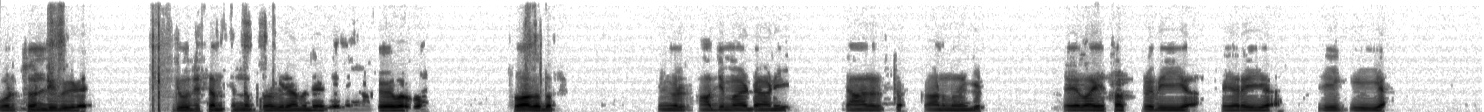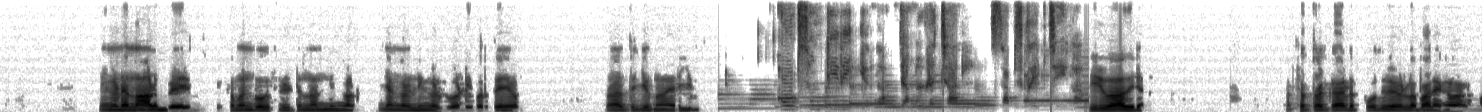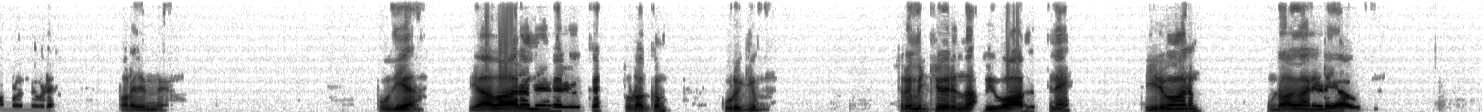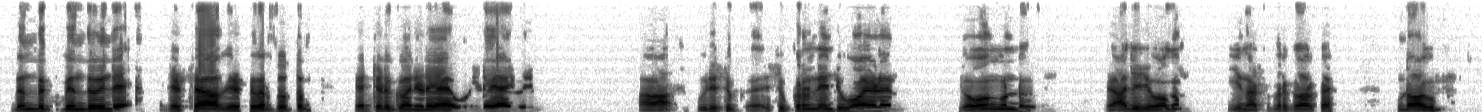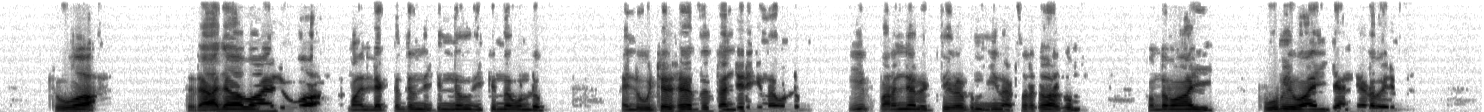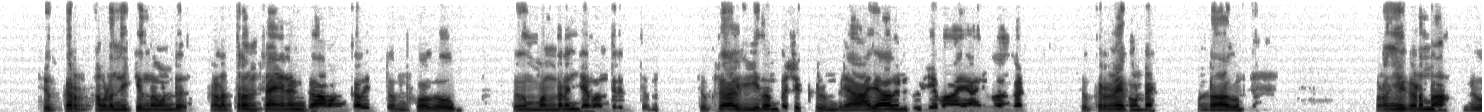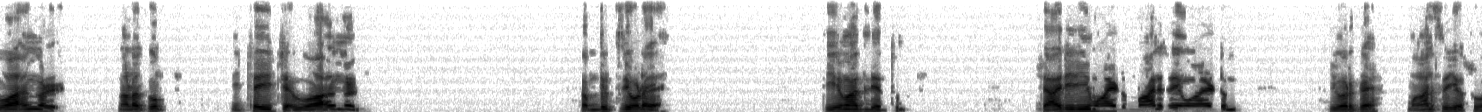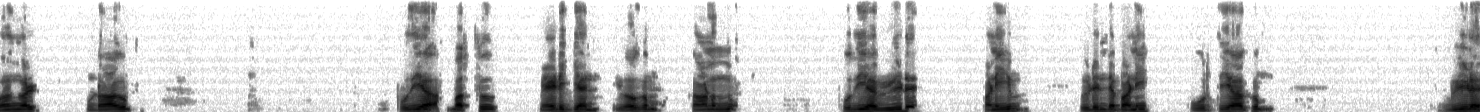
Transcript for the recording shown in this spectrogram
Godson ടിവിയുടെ ജ്യോതിഷം എന്ന പ്രോഗ്രാമിലേക്ക് നിങ്ങൾക്ക് ഏവർക്കും സ്വാഗതം. നിങ്ങൾ ആദ്യമായിട്ടാണ് ഈ ചാനൽ കാണുന്നതെങ്കിൽ ദയവായി സബ്സ്ക്രൈബ് ചെയ്യുക ഷെയർ ചെയ്യുക ലൈക്ക് ചെയ്യുക. നിങ്ങളുടെ നാളും പേരും കമന്റ് ബോക്സിൽ ഇട്ടുന്ന നിങ്ങൾ ഞങ്ങൾ നിങ്ങൾക്ക് വേണ്ടി പ്രത്യേകം പ്രാർത്ഥിക്കുന്നതായിരിക്കും. ഗോഡ്സോൺ ടി വി എന്ന ഞങ്ങളുടെ ചാനൽ സബ്സ്ക്രൈബ് ചെയ്യുക തിരുവാതിര നക്ഷത്രക്കാരുടെ പൊതുവെയുള്ള ഫലങ്ങളാണ് നമ്മൾ ഇന്നിവിടെ പറയുന്നത് പുതിയ വ്യാപാര മേഖലകൾക്ക് തുടക്കം കുറിക്കും. ശ്രമിച്ചു വരുന്ന വിവാഹത്തിന് തീരുമാനം ഉണ്ടാകാനിടയാകും. ബന്ധു ബന്ധുവിന്റെ രക്ഷാ രക്ഷകർത്തൃത്വം ഏറ്റെടുക്കുവാൻ ഇടയാകും ഇടയായി വരും. ആ ഗുരു ശുക് ശുക്രന്റെയും ചൊവ്വായുടെയും യോഗം കൊണ്ട് രാജയോഗം ഈ നക്ഷത്രക്കാർക്ക് ഉണ്ടാകും. ചൊവ്വ രാജാവായ ചൊവ്വ ലഗ്നത്തിൽ നിൽക്കുന്ന നിൽക്കുന്നത് കൊണ്ടും അതിന്റെ ഉച്ചക്ഷേത്രത്തിൽ സഞ്ചരിക്കുന്നത് കൊണ്ടും ഈ പറഞ്ഞ വ്യക്തികൾക്കും ഈ നക്ഷത്രക്കാർക്കും സ്വന്തമായി ഭൂമി വായിക്കാൻ ഇടവരും ശുക്രൻ അവിടെ നിൽക്കുന്നതുകൊണ്ട് കളത്രം ശയനം കാമം കവിത്വം ഭോഗവും മന്ത്രഞ്ച മന്ത്രിത്വം ശുക്രാൽ ഗീതം പശുക്കളും രാജാവിന് തുല്യമായ അനുഭവങ്ങൾ ശുക്രനെ കൊണ്ട് ഉണ്ടാകും. തുടങ്ങിക്കിടന്ന വിവാഹങ്ങൾ നടക്കും. നിശ്ചയിച്ച വിവാഹങ്ങൾ സംതൃപ്തിയോടെ തീരുമാനത്തിലെത്തും. ശാരീരികമായിട്ടും മാനസികമായിട്ടും ഇവർക്ക് മാനസിക സുഖങ്ങൾ ഉണ്ടാകും. പുതിയ വസ്തു മേടിക്കാൻ യോഗം കാണുന്നു. പുതിയ വീട് പണിയും വീടിന്റെ പണി പൂർത്തിയാക്കും. വീട്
